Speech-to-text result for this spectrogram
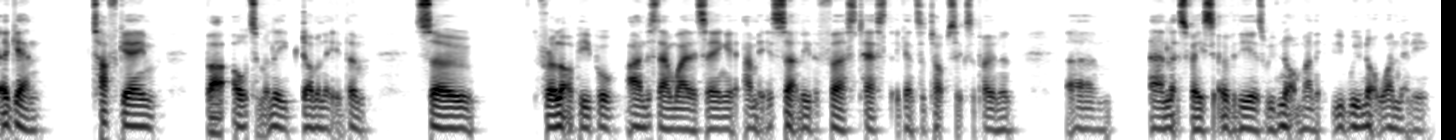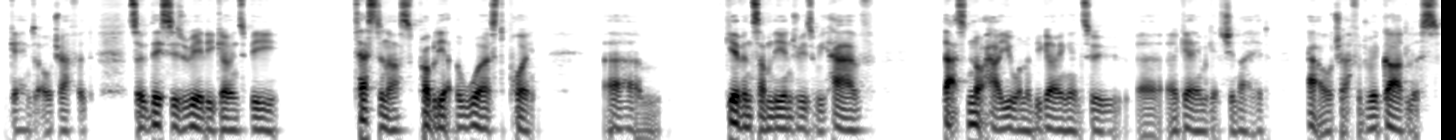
again, tough game, but ultimately dominated them. So, for a lot of people, I understand why they're saying it. I mean, it's certainly the first test against a top six opponent. Um, and let's face it, over the years we've not money, we've not won many games at Old Trafford. So this is really going to be testing us probably at the worst point. Um, given some of the injuries we have, that's not how you want to be going into a, a game against United at Old Trafford, regardless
